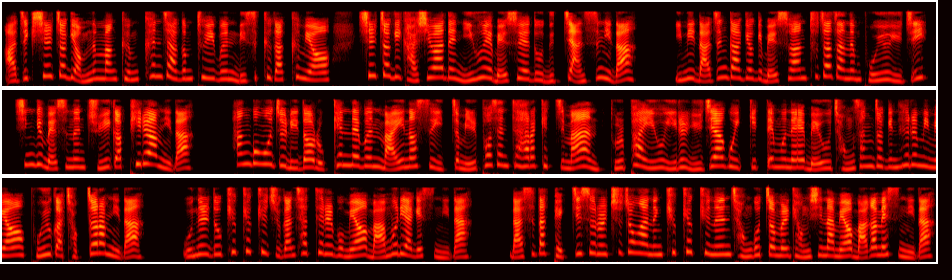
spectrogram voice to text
아직 실적이 없는 만큼 큰 자금 투입은 리스크가 크며 실적이 가시화된 이후에 매수해도 늦지 않습니다. 이미 낮은 가격에 매수한 투자자는 보유 유지, 신규 매수는 주의가 필요합니다. 항공우주 리더 로켓랩은 마이너스 2.1% 하락했지만 돌파 이후 이를 유지하고 있기 때문에 매우 정상적인 흐름이며 보유가 적절합니다. 오늘도 QQQ 주간 차트를 보며 마무리하겠습니다. 나스닥 100지수를 추종하는 QQQ는 정고점을 경신하며 마감했습니다.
